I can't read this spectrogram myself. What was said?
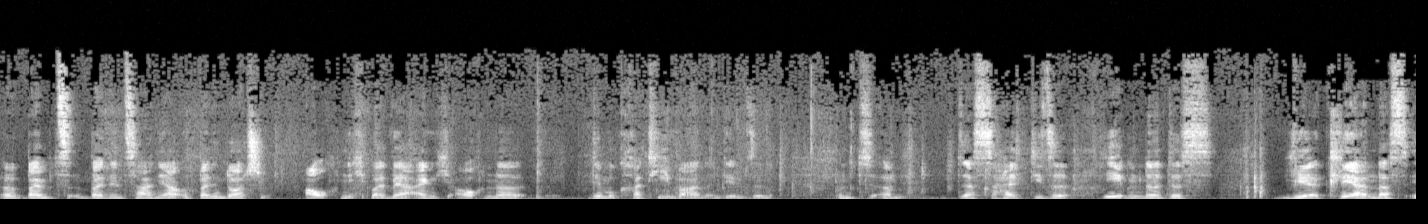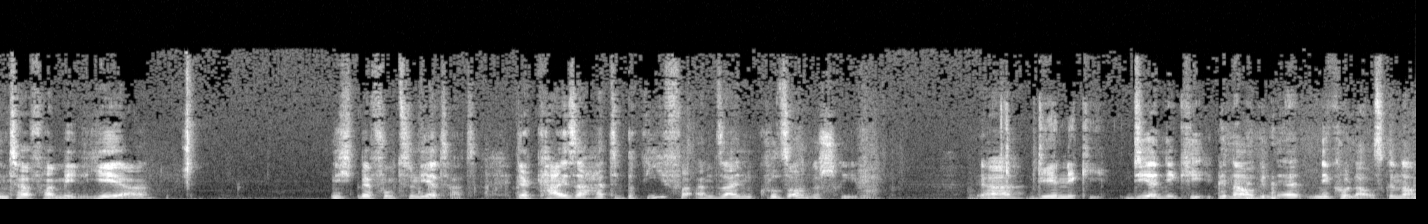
Äh, beim, bei den Zaren ja und bei den Deutschen auch nicht, weil wir eigentlich auch eine Demokratie waren in dem Sinne. Und ähm, dass halt diese Ebene des, wir erklären das interfamiliär, nicht mehr funktioniert hat. Der Kaiser hatte Briefe an seinen Cousin geschrieben. Ja, Dir Niki. Dir Niki, genau, äh, Nikolaus, genau.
